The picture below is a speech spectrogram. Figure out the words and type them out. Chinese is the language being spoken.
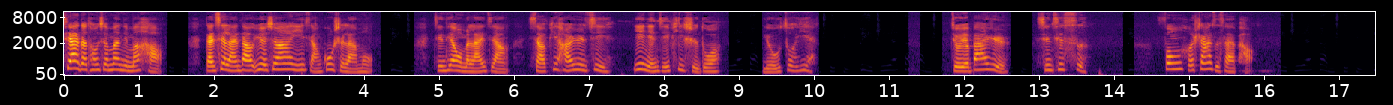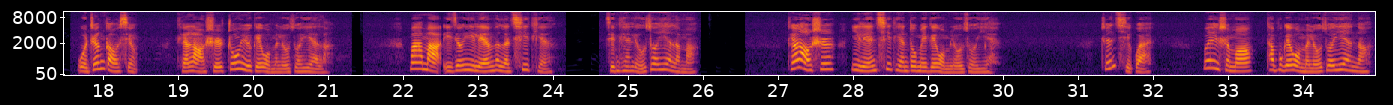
亲爱的同学们，你们好！感谢来到月轩阿姨讲故事栏目。今天我们来讲《小屁孩日记》一年级屁事多，留作业。九月八日，星期四，风和沙子赛跑。我真高兴，田老师终于给我们留作业了。妈妈已经一连问了七天，今天留作业了吗？田老师一连七天都没给我们留作业，真奇怪，为什么他不给我们留作业呢？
